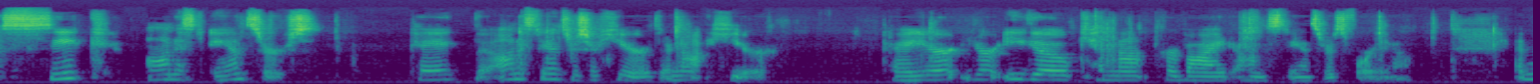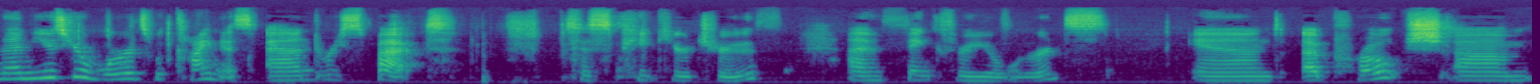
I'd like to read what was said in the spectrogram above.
seek honest answers. Okay, the honest answers are here, they're not here. Okay, your, your ego cannot provide honest answers for you. And then use your words with kindness and respect to speak your truth and think through your words and approach, um,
